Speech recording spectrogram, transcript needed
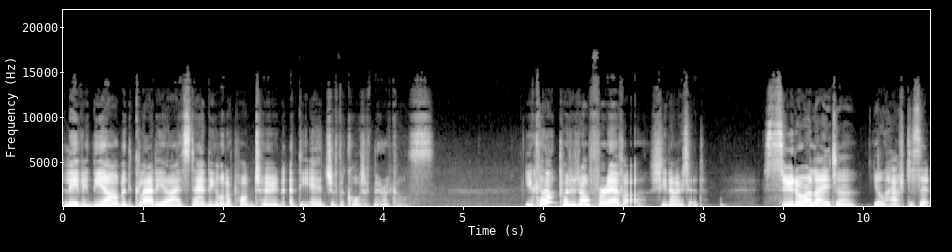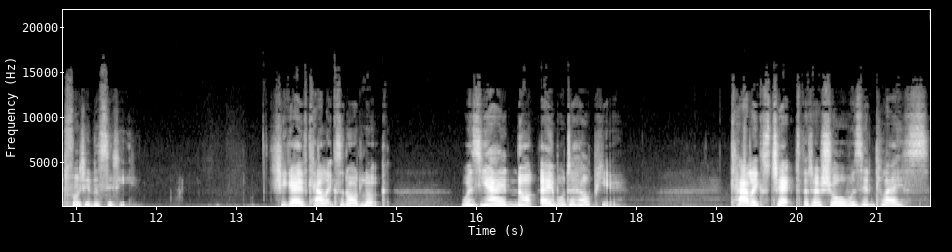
leaving the armoured gladii standing on a pontoon at the edge of the Court of Miracles. You can't put it off forever, she noted. Sooner or later, you'll have to set foot in the city. She gave Calix an odd look. Was Yane not able to help you? Calix checked that her shawl was in place,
